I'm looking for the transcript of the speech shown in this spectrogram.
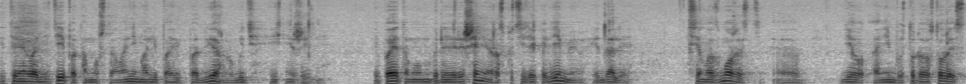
и тренировать детей, потому что они могли подвергнуть быть их жизни. И поэтому мы приняли решение распустить академию и дали всем возможность, э, где они бы трудоустроились,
